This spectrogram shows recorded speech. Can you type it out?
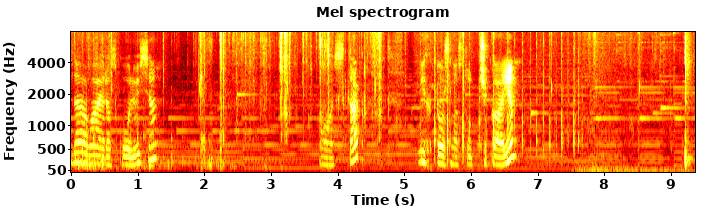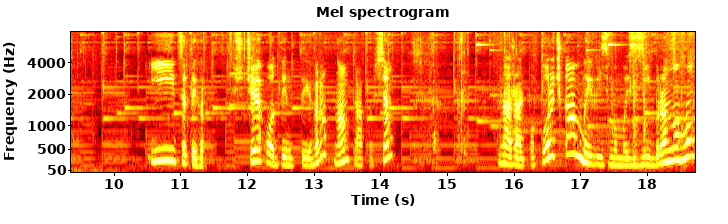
Давай розколюйся. Ось так. І хто ж нас тут чекає? І це тигр. Ще один тигр нам трапився. На жаль, повторочка. Ми візьмемо зібраного.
